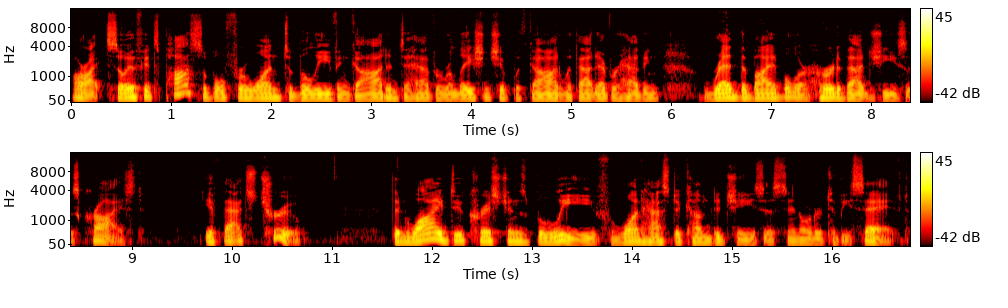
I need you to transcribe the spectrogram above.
All right, so if it's possible for one to believe in God and to have a relationship with God without ever having read the Bible or heard about Jesus Christ, if that's true, then why do Christians believe one has to come to Jesus in order to be saved?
